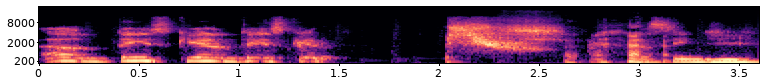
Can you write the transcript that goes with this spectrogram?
ah, não tem isqueiro, não tem isqueiro. Acendi.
